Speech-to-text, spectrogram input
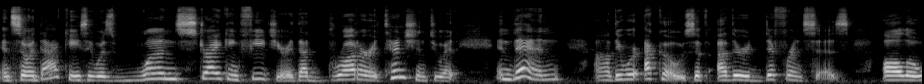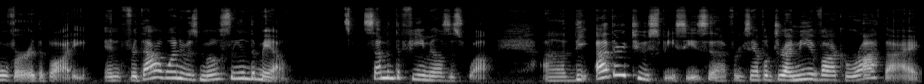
And so in that case, it was one striking feature that brought our attention to it. And then uh, there were echoes of other differences all over the body. And for that one, it was mostly in the male some of the females as well. Uh, the other two species, uh, for example, Drymeia vockerothi,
